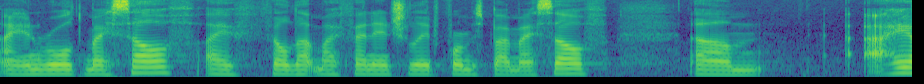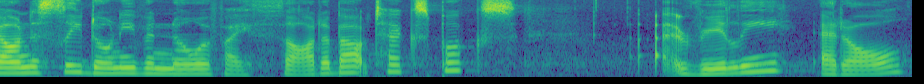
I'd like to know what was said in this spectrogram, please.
I enrolled myself. I filled out my financial aid forms by myself. Um, I honestly don't even know if I thought about textbooks, uh, really, at all.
